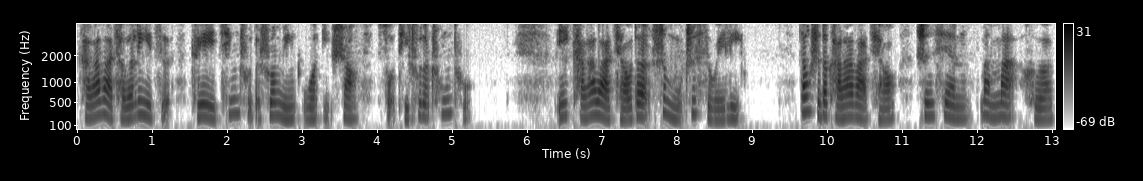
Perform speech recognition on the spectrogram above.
卡拉瓦乔的例子可以清楚地说明我以上所提出的冲突。以卡拉瓦乔的《圣母之死》为例。当时的卡拉瓦乔深陷谩骂和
